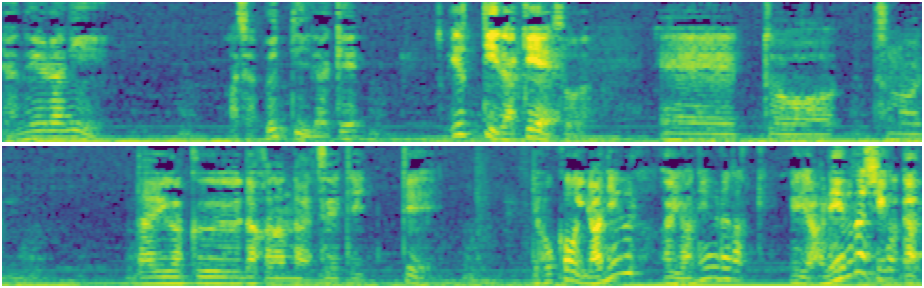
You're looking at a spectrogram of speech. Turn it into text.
屋根裏にあじゃあウッディだけ？ユッティだけ？そうだ。えーっとその大学だかなんだか連れて行ってで他は屋根裏？あ屋根裏だっけ？え屋根裏違う。あ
